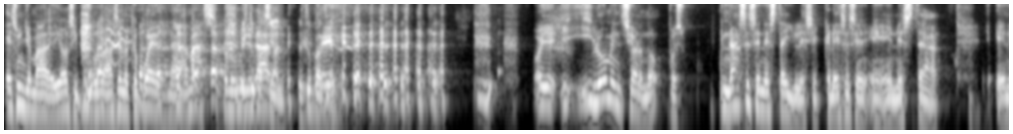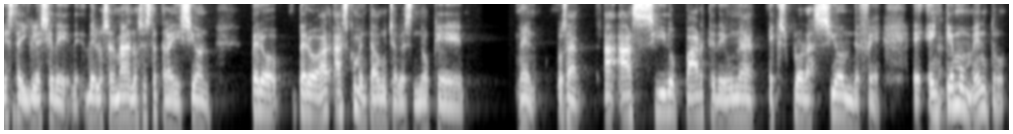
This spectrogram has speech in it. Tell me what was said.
es, un llamado de Dios y pues uno hace lo que puede, nada más. Con es tu pasión. Es tu pasión. Oye, y, y luego mencionan, ¿no? Pues naces en esta iglesia, creces en, esta, en esta iglesia de, de, los hermanos, esta tradición, pero, pero has comentado muchas veces, ¿no? Que, man, o sea, has sido parte de una exploración de fe. E, ¿En qué momento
